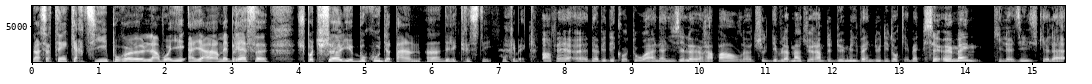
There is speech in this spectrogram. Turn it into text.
dans certains quartiers pour euh, l'envoyer ailleurs. Mais bref, euh, je suis pas tout seul. Il y a beaucoup de pannes hein, d'électricité au Québec. En fait, euh, David Descoteaux a analysé le rapport là, sur le développement durable de 2022 d'Hydro-Québec. C'est eux-mêmes qui le disent, que la,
